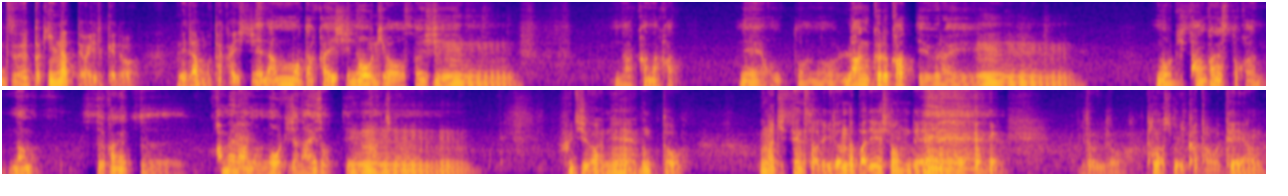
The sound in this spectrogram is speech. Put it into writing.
ずーっと気になってはいるけど値段も高いし。値段も高いし、納期は遅いし、うん。なかなかね、本当あの、ランクルかっていうぐらい、うん納期3ヶ月とかなん数ヶ月、カメラの納期じゃないぞってういう感じが。ん富士はね本当同じセンサーでいろんなバリエーションで、え いろいろ楽しみ方を提案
